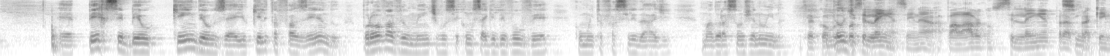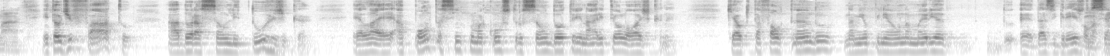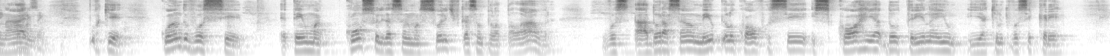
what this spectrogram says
é, perceber quem Deus é e o que Ele está fazendo, provavelmente você consegue devolver com muita facilidade uma adoração genuína. Então, é como então, se fosse de... lenha, assim, né? A palavra como se fosse lenha para queimar, né? Então, de fato, a adoração litúrgica ela é, aponta assim para uma construção doutrinária e teológica, né? que é o que está faltando, na minha opinião, na maioria do, é, das igrejas, Como do assim? cenário. Assim? Porque quando você é, tem uma consolidação, uma solidificação pela palavra, você, a adoração é o meio pelo qual você escorre a doutrina e, e aquilo que você crê.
